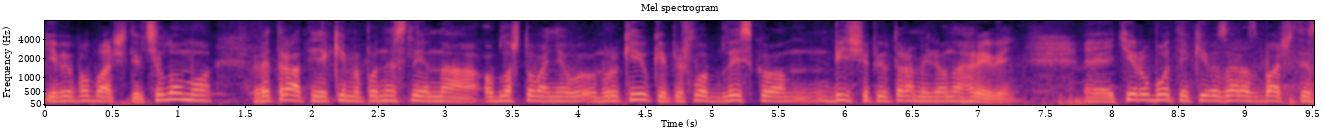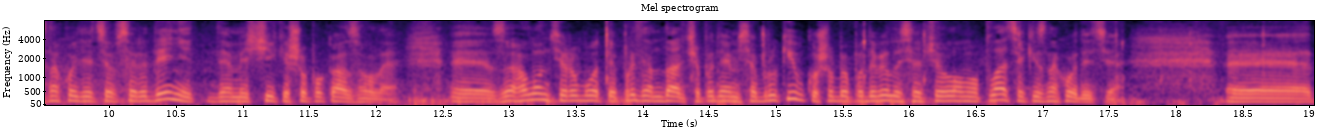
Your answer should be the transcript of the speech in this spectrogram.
І ви побачите, в цілому витрати, які ми понесли на облаштування бруківки, пішло близько більше півтора мільйона гривень. Ті роботи, які ви зараз бачите, знаходяться всередині, де ми тільки що показували. Загалом ці роботи прийдемо далі, подивимося бруківку, щоб подивилися в цілому плац, який знаходиться. Е,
